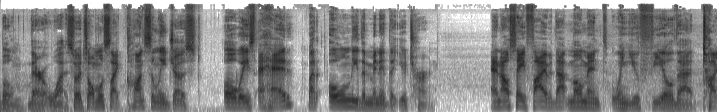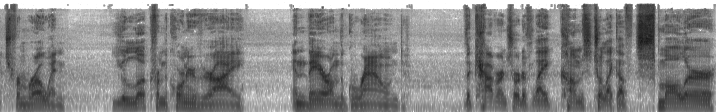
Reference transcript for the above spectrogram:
boom, there it was. So it's almost like constantly just always ahead, but only the minute that you turn. And I'll say five at that moment when you feel that touch from Rowan, you look from the corner of your eye, and there on the ground, the cavern sort of like comes to like a smaller,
